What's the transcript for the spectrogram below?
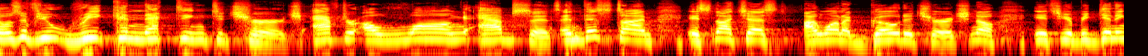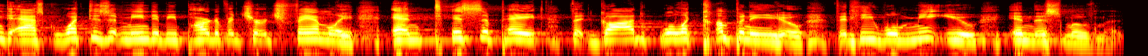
Those of you reconnecting to church after a long absence, and this time it's not just, I want to go to church. No, it's you're beginning to ask, what does it mean to be part of a church family? Anticipate that God will accompany you, that He will meet you in this movement.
